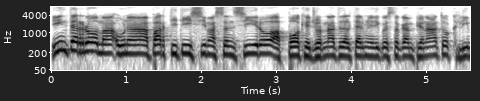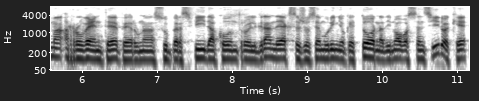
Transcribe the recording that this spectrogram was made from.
Inter-Roma, una partitissima a San Siro, a poche giornate dal termine di questo campionato, clima rovente per una super sfida contro il grande ex José Mourinho che torna di nuovo a San Siro e che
